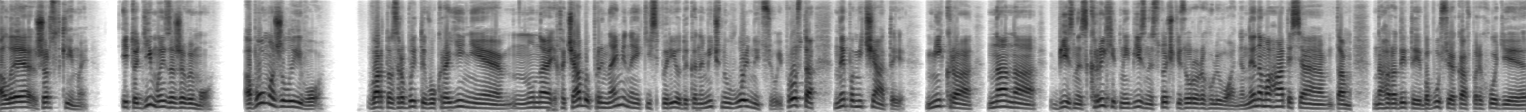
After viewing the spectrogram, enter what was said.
але жорсткими. І тоді ми заживемо. Або, можливо, варто зробити в Україні ну, на, хоча б принаймні на якийсь період економічну вольницю і просто не помічати мікро, нано бізнес, крихітний бізнес з точки зору регулювання, не намагатися там нагородити бабусю, яка в переході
